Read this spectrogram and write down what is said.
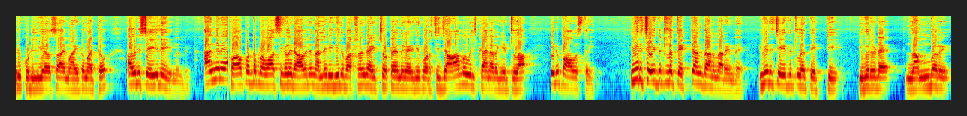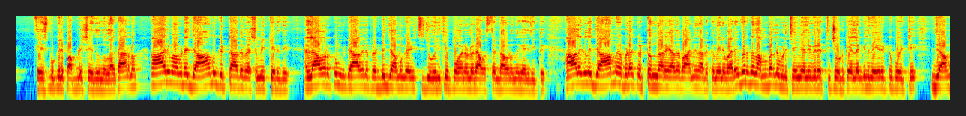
ഒരു കുടിൽ വ്യവസായമായിട്ട് മറ്റോ അവർ സെയിൽ ചെയ്യുന്നുണ്ട്. അങ്ങനെ പാവപ്പെട്ട പ്രവാസികൾ രാവിലെ നല്ല രീതിയിൽ ഭക്ഷണം കഴിച്ചോട്ടെ എന്ന് കരുതി കുറച്ച് ജാം വിൽക്കാൻ ഇറങ്ങിയിട്ടുള്ള ഒരു പാവ സ്ത്രീ. ഇവർ ചെയ്തിട്ടുള്ള തെറ്റെന്താണെന്ന് അറിയണ്ടേ? ഇവർ ചെയ്തിട്ടുള്ള തെറ്റ് ഇവരുടെ നമ്പർ ഫേസ്ബുക്കിൽ പബ്ലിഷ് ചെയ്തു എന്നുള്ളത്. കാരണം ആരും അവിടെ ജാം കിട്ടാതെ വിഷമിക്കരുത്. എല്ലാവർക്കും രാവിലെ ബ്രെഡും ജാമും കഴിച്ച് ജോലിക്ക് പോകാനുള്ള ഒരു അവസ്ഥ ഉണ്ടാവണമെന്ന് കരുതിയിട്ട് ആളുകൾ ജാം എവിടെ കിട്ടും എന്നറിയാതെ വാങ്ങി നടക്കുന്നതിന് വരെ ഇവരുടെ നമ്പറിൽ വിളിച്ചു കഴിഞ്ഞാൽ ഇവർ എത്തിച്ചു കൊടുക്കുക അല്ലെങ്കിൽ നേരിട്ട് പോയിട്ട് ജാം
